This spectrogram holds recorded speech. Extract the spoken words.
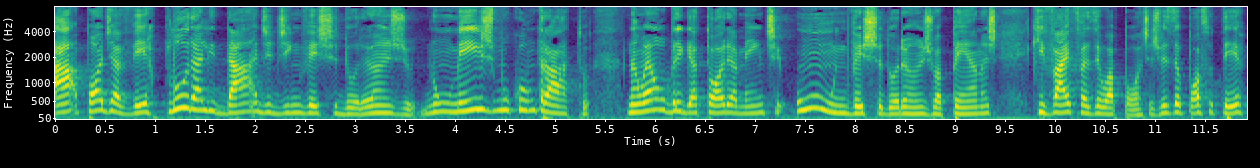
há, pode haver pluralidade de investidor anjo num mesmo contrato. Não é obrigatoriamente um investidor anjo apenas que vai fazer o aporte. Às vezes eu posso ter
